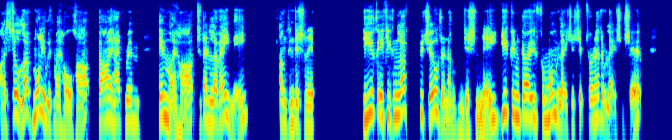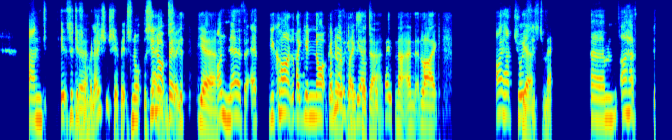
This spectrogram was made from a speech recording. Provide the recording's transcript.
I still loved Molly with my whole heart, but I had room in my heart to then love Amy unconditionally you can, if you can love your children unconditionally, you can go from one relationship to another relationship, and it's a different yeah. relationship. It's not the same. You're not, but so yeah, I'm never ever. You can't like you're not going to replace her dad. Replace no, and like I have choices yeah. to make. Um, I have to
